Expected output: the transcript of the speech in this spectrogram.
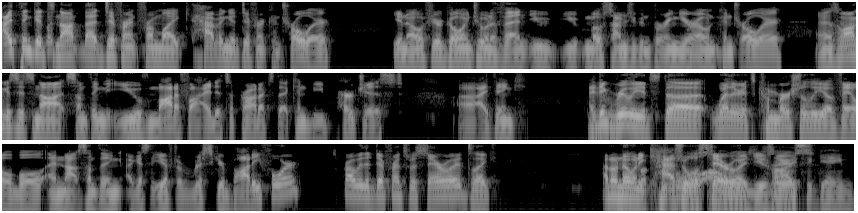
I think it's But- not that different from like having a different controller. You know, if you're going to an event, you, you most times you can bring your own controller, and as long as it's not something that you've modified, it's a product that can be purchased. Uh, I think, I think Mhm. really it's the whether it's commercially available and not something I guess that you have to risk your body for. It's probably the difference with steroids. Like, I don't know any casual steroid users. to game.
